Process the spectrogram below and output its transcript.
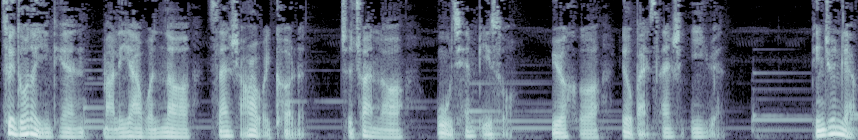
最多的一天，玛利亚闻了三十二位客人，只赚了。五千比索，约合六百三十一元，平均两，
